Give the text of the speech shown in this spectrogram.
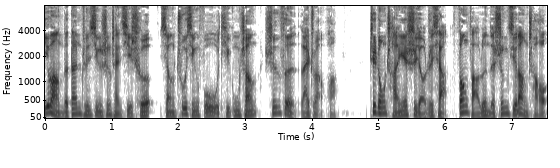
以往的单纯性生产汽车向出行服务提供商身份来转化。这种产业视角之下，方法论的升级浪潮，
